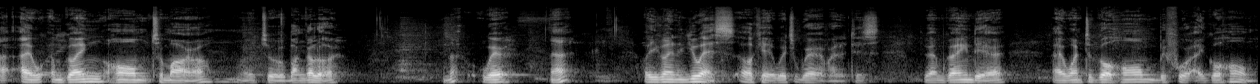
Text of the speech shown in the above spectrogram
I, am going home tomorrow uh, to Bangalore. No, where? Huh? Oh, you're going to the U.S. Okay, which wherever it is. I'm going there. I want to go home before I go home.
